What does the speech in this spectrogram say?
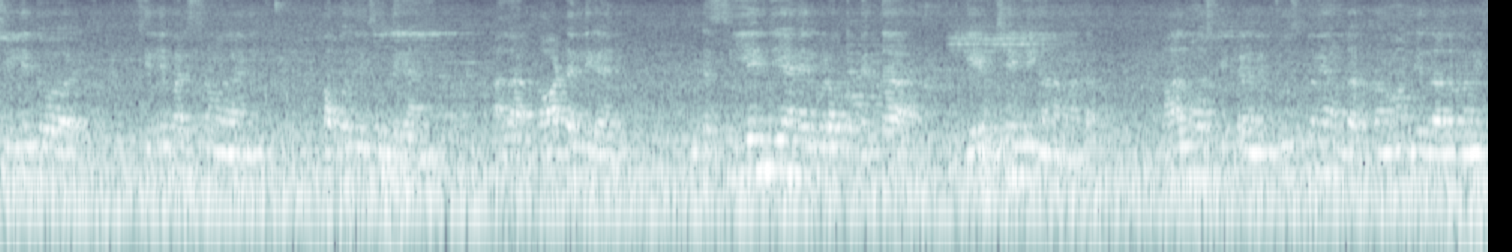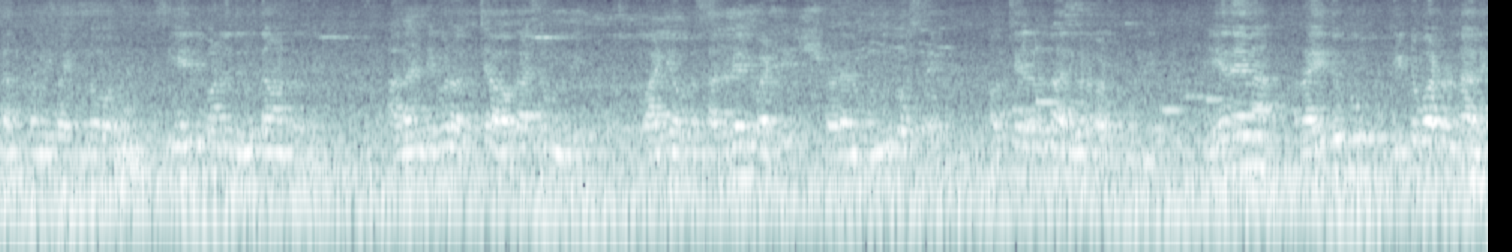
చిల్లితో చిల్లి పరిశ్రమ కానీ పప్పు దినుసులది కానీ అలా కాటన్ది కానీ ఇంకా సిఎన్జి అనేది కూడా ఒక పెద్ద గేమ్ చేంజింగ్ అన్నమాట. ఆల్మోస్ట్ ఇక్కడ మీరు చూస్తూనే ఉంటారు. ఖమ్మం జిల్లాలో కానీ సత్పల్లి వైపులో సిఎన్జి బండ్లు తిరుగుతూ ఉంటుంది. అలాంటివి కూడా వచ్చే అవకాశం ఉంది. వాటి యొక్క సర్వేని బట్టి ఎవరైనా ముందుకు వస్తే వచ్చే రోజుల్లో అది కూడా పడుతుంది ఏదైనా రైతుకు గిట్టుబాటు ఉండాలి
